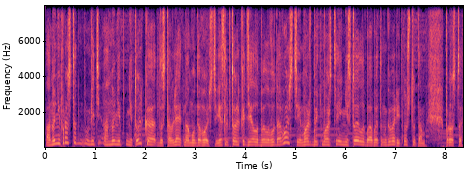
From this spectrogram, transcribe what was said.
оно не просто, ведь оно не, не только доставляет нам удовольствие. Если бы только дело было в удовольствии, может быть, может и не стоило бы об этом говорить. Ну, что там просто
